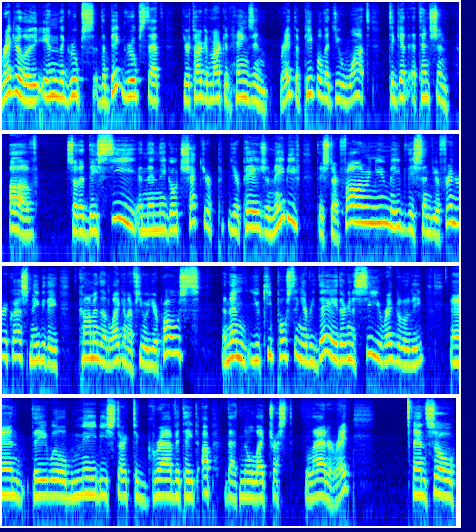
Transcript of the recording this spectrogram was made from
regularly in the groups the big groups that your target market hangs in right? The people that you want to get attention of so that they see and then they go check your your page and maybe they start following you maybe they send you a friend request maybe they comment and like on a few of your posts. And then you keep posting every day they're going to see you regularly and they will maybe start to gravitate up that know like trust ladder right and so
